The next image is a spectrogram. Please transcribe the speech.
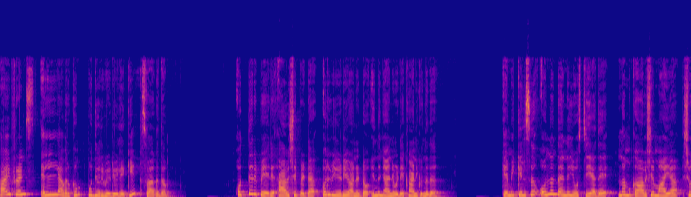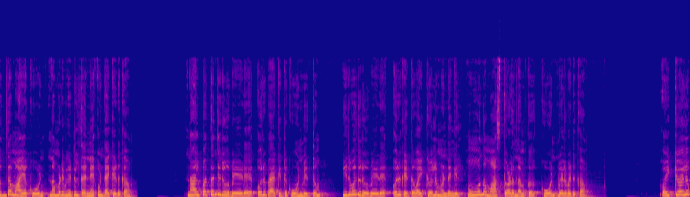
ഹായ് ഫ്രണ്ട്സ് എല്ലാവർക്കും പുതിയൊരു വീഡിയോയിലേക്ക് സ്വാഗതം. ഒത്തിരി പേര് ആവശ്യപ്പെട്ട ഒരു വീഡിയോ ആണ് കേട്ടോ ഇന്ന് ഞാനിവിടെ കാണിക്കുന്നത്. കെമിക്കൽസ് ഒന്നും തന്നെ യൂസ് ചെയ്യാതെ നമുക്ക് ആവശ്യമായ ശുദ്ധമായ കോൺ നമ്മുടെ വീട്ടിൽ തന്നെ ഉണ്ടാക്കിയെടുക്കാം. നാൽപ്പത്തഞ്ച് രൂപയുടെ ഒരു പാക്കറ്റ് കോൺ വിത്തും ഇരുപത് രൂപയുടെ ഒരു കെട്ട് വൈക്കോലും ഉണ്ടെങ്കിൽ മൂന്ന് മാസത്തോളം നമുക്ക് കോൺ വിളവെടുക്കാം. വൈക്കോലും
